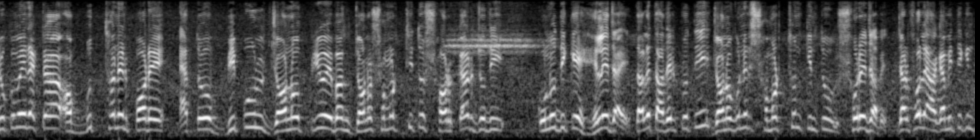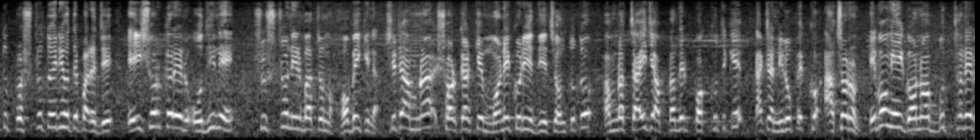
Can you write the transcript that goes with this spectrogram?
এরকমের একটা অভ্যুত্থানের পরে এত বিপুল জনপ্রিয় এবং জনসমর্থিত সরকার যদি কোনো দিকে হেলে যায়, তাহলে তাদের প্রতি জনগণের সমর্থন কিন্তু সরে যাবে। যার ফলে আগামীতে কিন্তু প্রশ্ন তৈরি হতে পারে যে, এই সরকারের অধীনে সুষ্ঠু নির্বাচন হবে কিনা? সেটা আমরা সরকারকে মনে করিয়ে দিয়েছি। অন্তত আমরা চাই যে আপনাদের পক্ষ থেকে একটা নিরপেক্ষ আচরণ এবং এই গণ অভ্যুত্থানের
